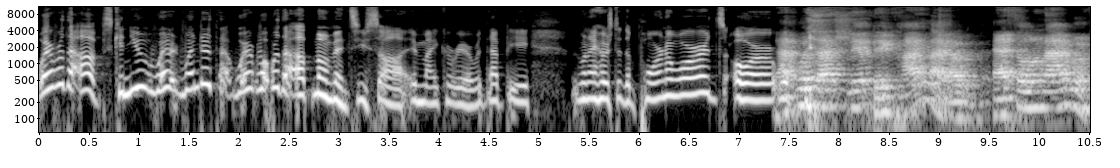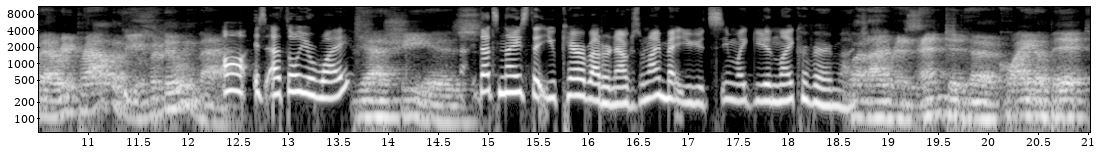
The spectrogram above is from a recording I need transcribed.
Where were the ups? Can you? Where? When did that? Where? What were the up moments you saw in my career? Would that be when I hosted the porn awards, or that was actually a big highlight. Ethel and I were very proud of you for doing that. Oh, is Ethel your wife? Yeah, she is. That's nice that you care about her now. Because when I met you, it seemed like you didn't like her very much. But I resented her quite a bit.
